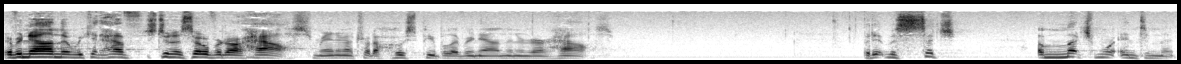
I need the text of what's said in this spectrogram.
Every now and then we can have students over at our house. Randy and I try to host people every now and then at our house. But it was such a much more intimate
